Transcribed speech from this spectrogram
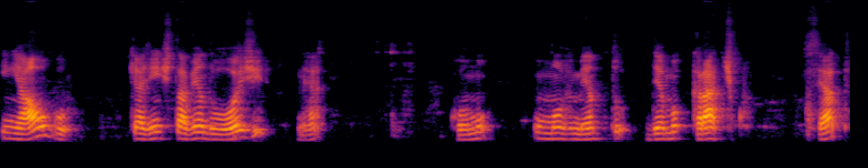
em algo que a gente está vendo hoje, né? como um movimento democrático, certo?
